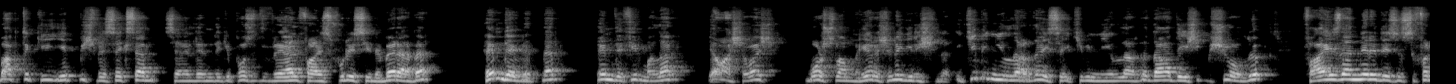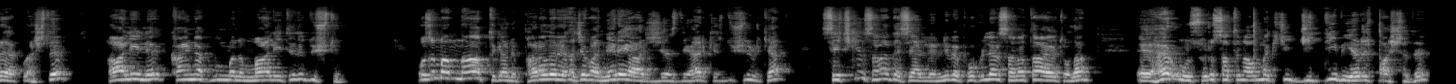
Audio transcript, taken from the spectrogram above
baktık ki 70 ve 80 senelerindeki pozitif reel faiz furyasıyla beraber hem devletler hem de firmalar yavaş yavaş borçlanma yarışına giriştiler. 2000 yıllarda ise 2000'li yıllarda daha değişik bir şey oldu. Faizden neredeyse sıfıra yaklaştı. Haliyle kaynak bulmanın maliyeti de düştü. O zaman ne yaptık? Hani paraları acaba nereye harcayacağız diye herkes düşünürken seçkin sanat eserlerini ve popüler sanata ait olan e, her unsuru satın almak için ciddi bir yarış başladı.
